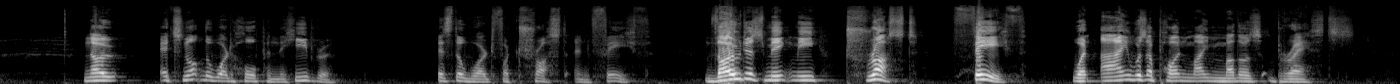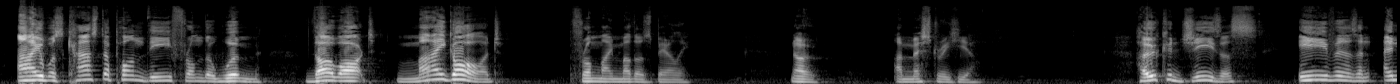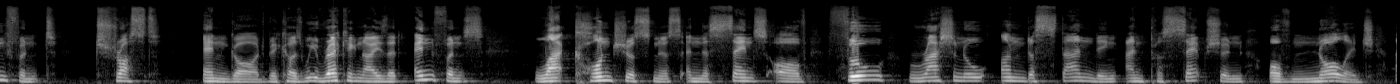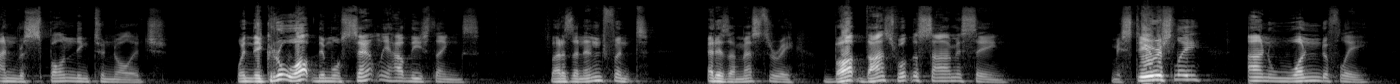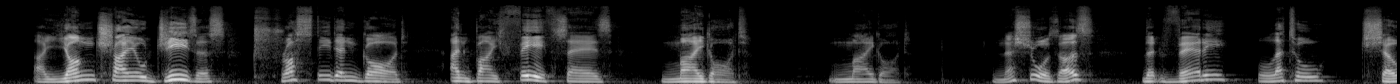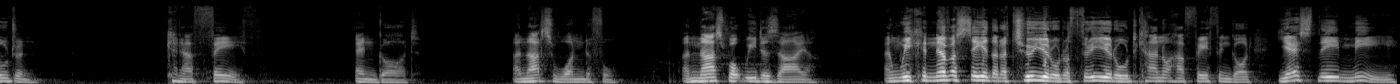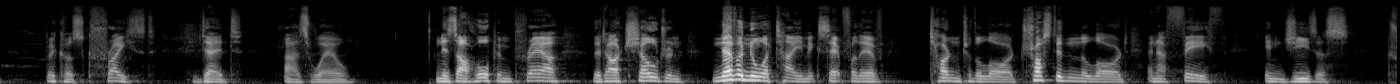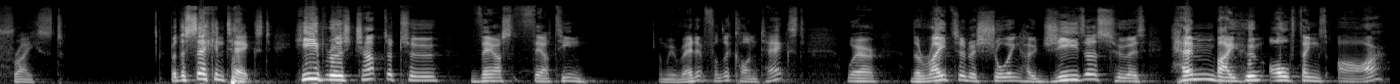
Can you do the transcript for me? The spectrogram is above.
Now, it's not the word hope in the Hebrew, it's the word for trust and faith. Thou didst make me trust, faith, when I was upon my mother's breasts. I was cast upon thee from the womb. Thou art my God from my mother's belly. Now, a mystery here. How could Jesus, even as an infant, trust in God? Because we recognize that infants lack consciousness in the sense of full rational understanding and perception of knowledge and responding to knowledge. When they grow up, they most certainly have these things. but as an infant, it is a mystery. But that's what the psalm is saying. Mysteriously and wonderfully, a young child, Jesus, trusted in God and by faith says, My God, my God. And this shows us that very little children can have faith in God. And that's wonderful. And that's what we desire. And we can never say that a two year old or three year old cannot have faith in God. Yes, they may, because Christ did as well. And it's our hope and prayer that our children never know a time except for they have turned to the Lord, trusted in the Lord, and have faith in Jesus Christ. But the second text, Hebrews chapter 2, verse 13. And we read it for the context, where the writer is showing how Jesus, who is Him by whom all things are,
